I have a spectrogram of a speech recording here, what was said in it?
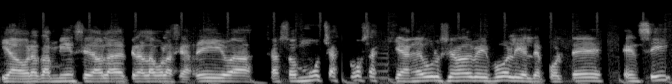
y ahora también se habla de tirar la bola hacia arriba. O sea, son muchas cosas que han evolucionado el béisbol y el deporte en sí.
